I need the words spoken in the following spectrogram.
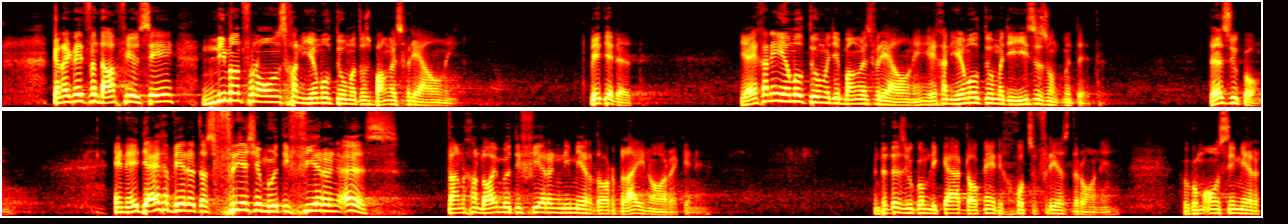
Kan ek net vandag vir jou sê, niemand van ons gaan hemel toe omdat ons bang is vir die hel nie. Weet jy dit? Jy gaan nie hemel toe omdat jy bang is vir die hel nie. Jy gaan hemel toe omdat jy Jesus ontmoet het. Dis hoekom. En het jy geweet dat as vrees jou motivering is, dan gaan daai motivering nie meer daar bly na ruk nie. En dit is hoekom die kerk dalk nie die God se vrees dra nie. Hoekom ons nie meer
